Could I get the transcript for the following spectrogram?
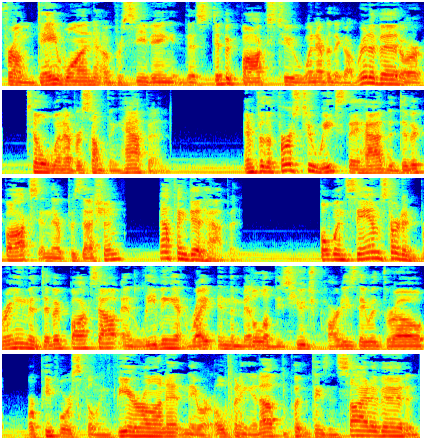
from day one of receiving this Dybbuk box to whenever they got rid of it or till whenever something happened. And for the first two weeks they had the Dybbuk box in their possession, nothing did happen. But when Sam started bringing the Dybbuk box out and leaving it right in the middle of these huge parties they would throw, where people were spilling beer on it and they were opening it up and putting things inside of it and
